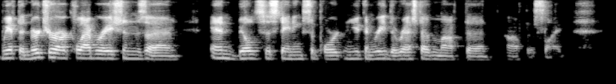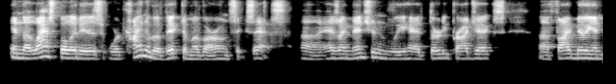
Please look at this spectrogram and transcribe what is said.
we have to nurture our collaborations uh, and build sustaining support. And you can read the rest of them off the, off the slide. And the last bullet is we're kind of a victim of our own success. Uh, as I mentioned, we had 30 projects, uh, $5 million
